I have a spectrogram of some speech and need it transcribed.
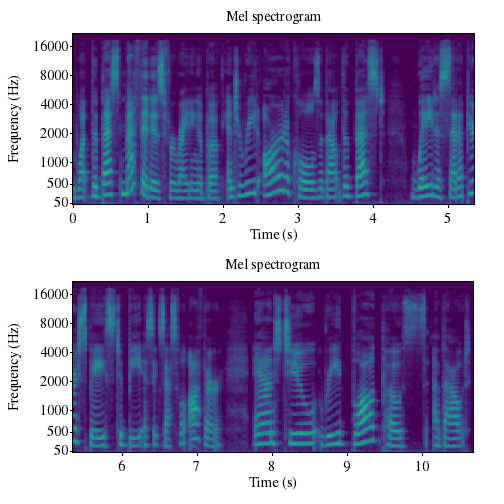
what the best method is for writing a book and to read articles about the best way to set up your space to be a successful author and to read blog posts about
